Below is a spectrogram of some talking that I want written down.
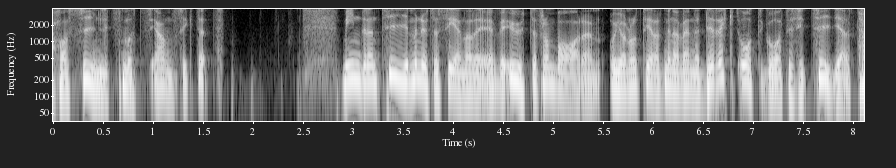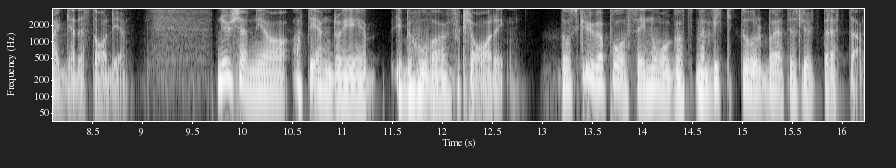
har synligt smuts i ansiktet. Mindre än tio minuter senare är vi ute från baren och jag noterar att mina vänner direkt återgår till sitt tidigare taggade stadie. Nu känner jag att det ändå är i behov av en förklaring. De skruvar på sig något men Viktor börjar till slut berätta.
